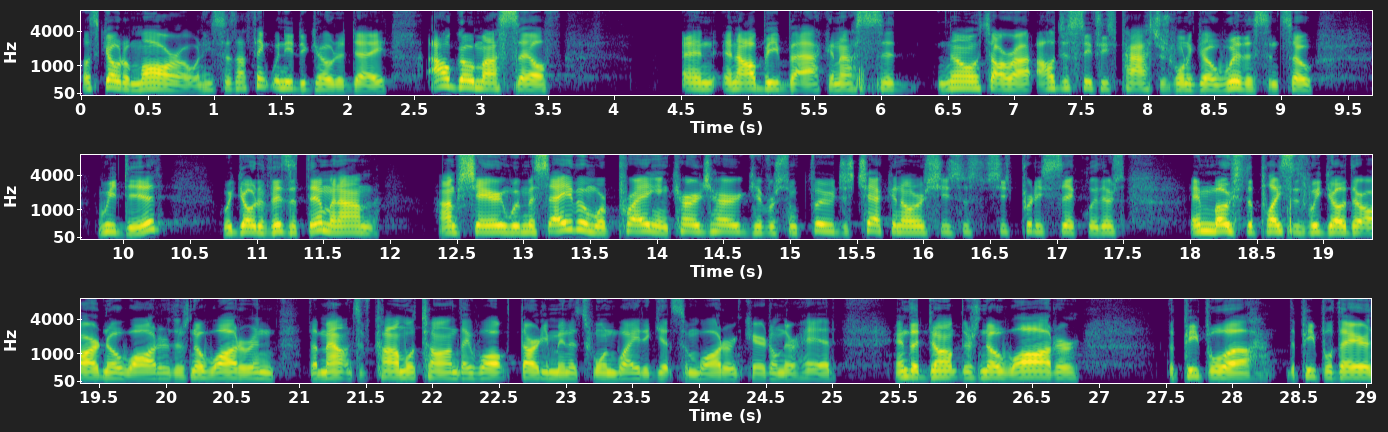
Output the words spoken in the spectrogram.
Let's go tomorrow. And he says, I think we need to go today. I'll go myself and, and I'll be back. And I said, No, it's all right. I'll just see if these pastors want to go with us. And so we did. We go to visit them, and I'm I'm sharing with Miss Ava, and we're praying, encourage her, give her some food, just checking on her. She's just, she's pretty sickly. There's in most of the places we go, there are no water. There's no water in the mountains of Kamlatan. They walk 30 minutes one way to get some water and carry it on their head. In the dump, there's no water. The people, uh, the people there,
